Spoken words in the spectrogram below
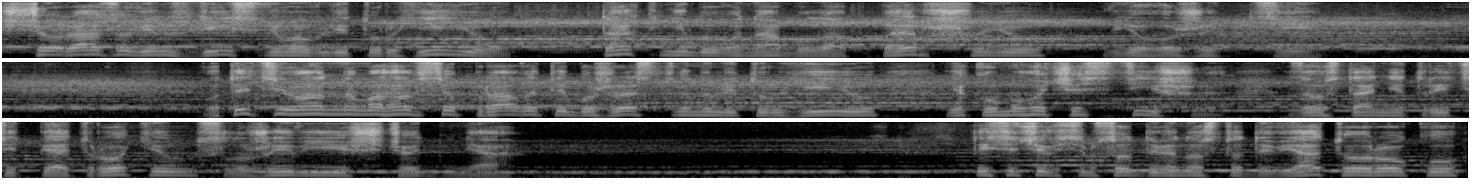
Щоразу він здійснював літургію, так ніби вона була першою в його житті. Отець Іоанн намагався правити божественну літургію якомога частіше. За останні 35 років служив її щодня. 1899 року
